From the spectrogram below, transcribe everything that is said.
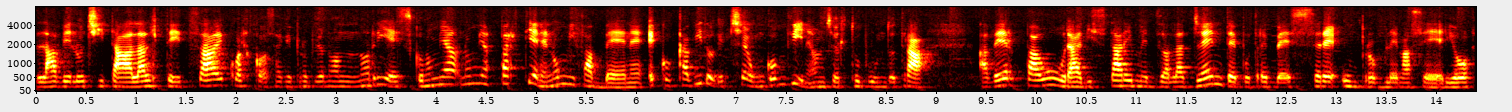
la velocità, l'altezza, è qualcosa che proprio non, non riesco, non mi, non mi appartiene, non mi fa bene. Ecco, ho capito che c'è un confine a un certo punto tra aver paura di stare in mezzo alla gente potrebbe essere un problema serio,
